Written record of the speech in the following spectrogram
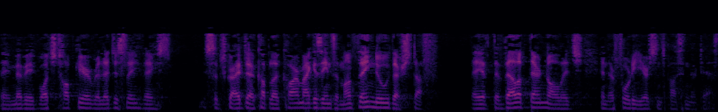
They maybe watch Top Gear religiously. They subscribe to a couple of car magazines a month. They know their stuff. They have developed their knowledge in their 40 years since passing their test.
